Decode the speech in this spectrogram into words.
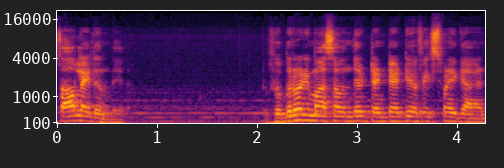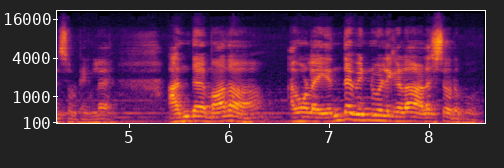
ஸ்டார்லைட்டனுடையது பிப்ரவரி மாதம் வந்து டென் டென்ட்டிவ் ஃபிக்ஸ் பண்ணியிருக்காங்கன்னு சொல்கிறீங்களே அந்த மாதம் அவங்கள எந்த விண்வெளிகளாக அழைச்சிட்டு வர போகுது?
